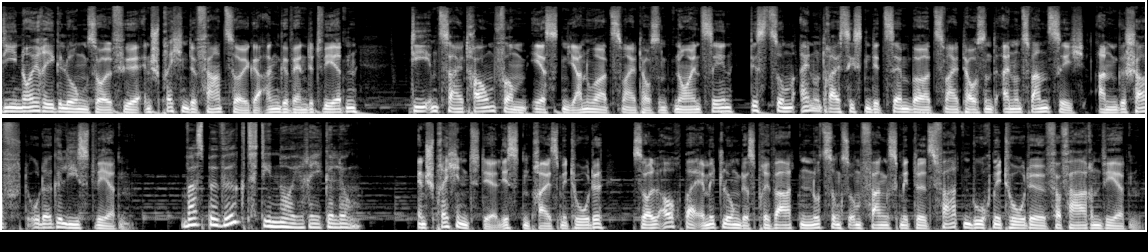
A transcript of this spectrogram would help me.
Die Neuregelung soll für entsprechende Fahrzeuge angewendet werden, die im Zeitraum vom 1. Januar 2019 bis zum 31. Dezember 2021 angeschafft oder geleast werden. Was bewirkt die Neuregelung? Entsprechend der Listenpreismethode soll auch bei Ermittlung des privaten Nutzungsumfangs mittels Fahrtenbuchmethode verfahren werden.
